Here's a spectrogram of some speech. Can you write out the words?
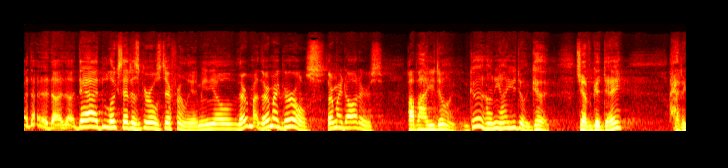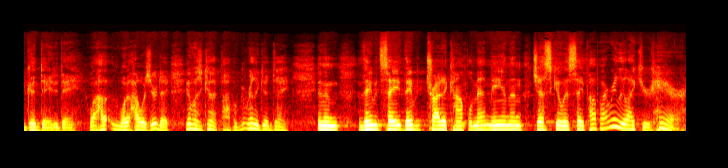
uh, Dad looks at his girls differently. I mean, you know, they're my, they're my girls. They're my daughters. Papa, how you doing? Good, honey. How you doing? Good. Did you have a good day? I had a good day today. Well, how, how was your day? It was good, Papa. Really good day. And then they would say, they would try to compliment me, and then Jessica would say, Papa, I really like your hair.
